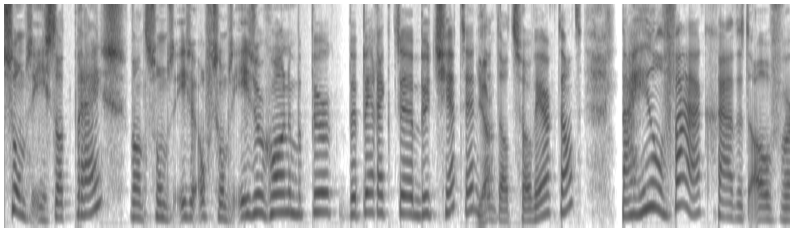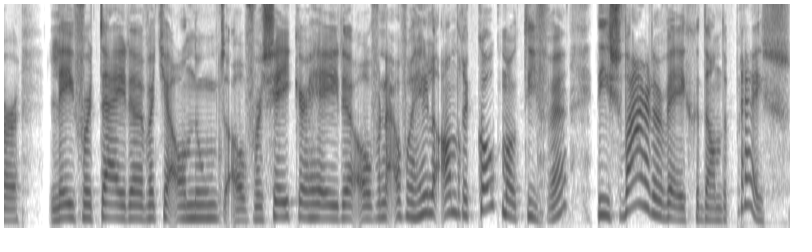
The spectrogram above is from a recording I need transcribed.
Soms is dat prijs, want soms is of soms is er gewoon een beperkt, beperkt eh, budget. Hè? Ja. Dat, zo werkt dat. Maar heel vaak gaat het over levertijden, wat je al noemt, over zekerheden, over, nou, over hele andere koopmotieven die zwaarder wegen dan de prijs.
